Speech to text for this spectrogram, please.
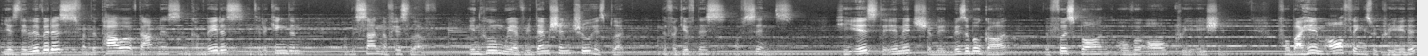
He has delivered us from the power of darkness and conveyed us into the kingdom of the Son of his love, in whom we have redemption through his blood, the forgiveness of sins. He is the image of the invisible God, the firstborn over all creation. For by him all things were created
